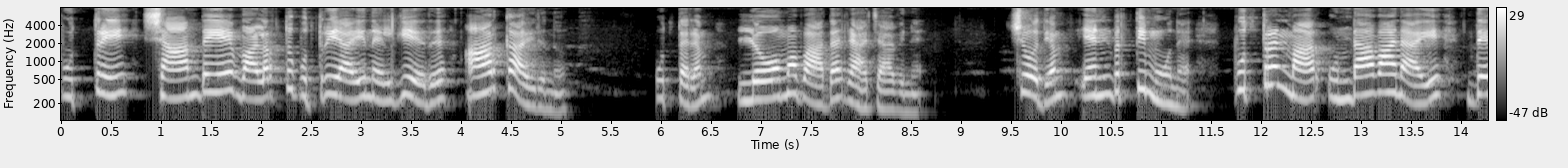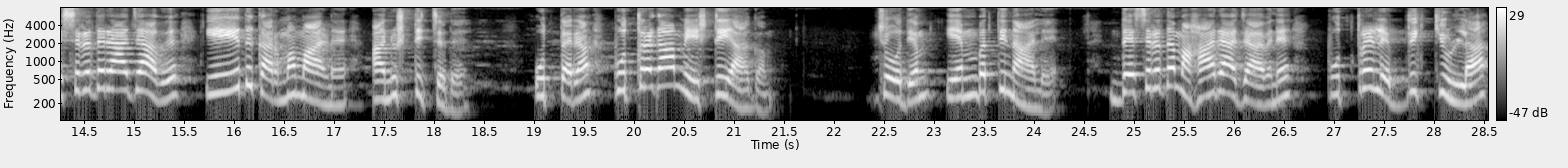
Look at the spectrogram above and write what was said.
പുത്രി ശാന്തയെ വളർത്തുപുത്രിയായി നൽകിയത് ആർക്കായിരുന്നു? ഉത്തരം ലോമപാത രാജാവിന്. ചോദ്യം എൺപത്തി മൂന്ന് പുത്രന്മാർ ഉണ്ടാവാനായി ദശരഥ രാജാവ് ഏത് കർമ്മമാണ് അനുഷ്ഠിച്ചത്? ഉത്തരം പുത്രകാമേഷ്ടിയാകം ചോദ്യം എൺപത്തിനാല്. ദശരഥ മഹാരാജാവിന് പുത്രലബ്ധിക്കുള്ള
